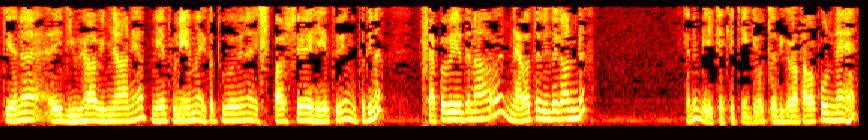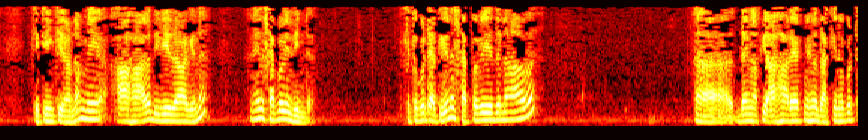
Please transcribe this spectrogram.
කියන ඒ ජීවහා විඥානයත් මේ තුනේම එකතුව වෙන ස්පර්ශය හේතුවෙන් උපදින සැප වේදනාව නැවත විඳගන්න. කියන්නේ මේක කෙටියෙන් කියවොත් අධික කතාවක් ඕනේ නැහැ. කෙටියෙන් කියනවා නම් මේ ආහාර දිවේ දාගෙන නේද සැප විඳින්න. එතකොට ඇති වෙන සැප වේදනාව දැන් අපි ආහාරයක් මෙහෙම දකිනකොට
